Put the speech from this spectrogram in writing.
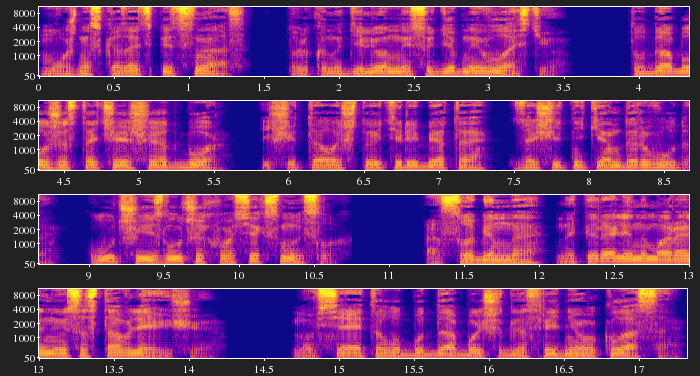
Можно сказать спецназ, только наделенный судебной властью. Туда был жесточайший отбор, и считалось, что эти ребята – защитники Андервуда, лучшие из лучших во всех смыслах. Особенно напирали на моральную составляющую. Но вся эта лабуда больше для среднего класса,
